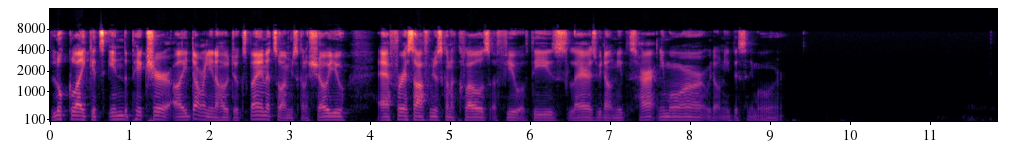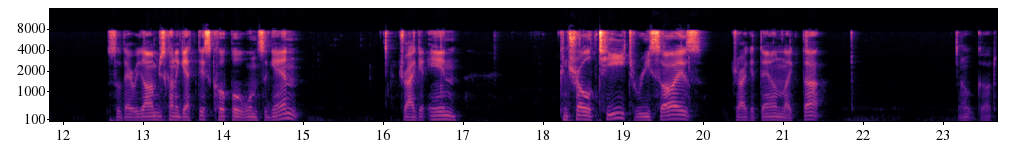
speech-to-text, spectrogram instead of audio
look like it's in the picture. I don't really know how to explain it, so I'm just going to show you. Uh, first off, I'm just going to close a few of these layers. We don't need this heart anymore. We don't need this anymore. So there we go. I'm just going to get this couple once again. Drag it in. Control T to resize. Drag it down like that. Oh god.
